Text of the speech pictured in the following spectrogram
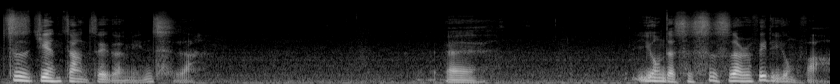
知见障这个名词啊，呃，用的是似是而非的用法，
